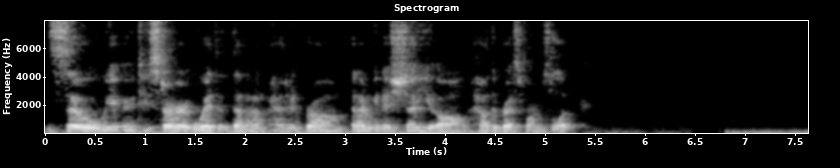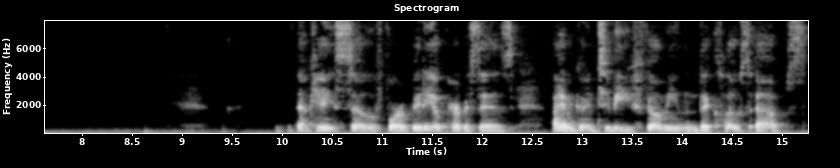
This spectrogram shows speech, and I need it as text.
So we are going to start with the non-padded bra and I'm going to show you all how the breast forms look. Okay, so for video purposes, I am going to be filming the close-ups,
